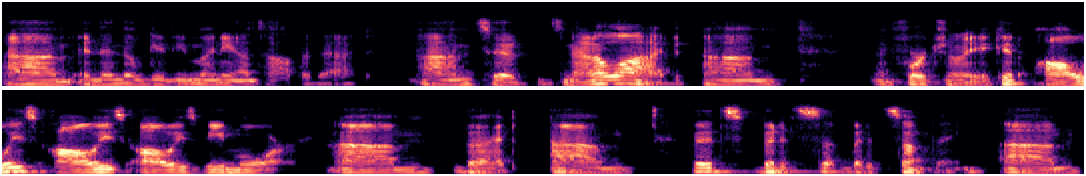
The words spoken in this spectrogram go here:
um, and then they'll give you money on top of that. Um, so it's not a lot. Um, unfortunately, it could always, always, always be more. Um, but um, but it's but it's but it's something. Um,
